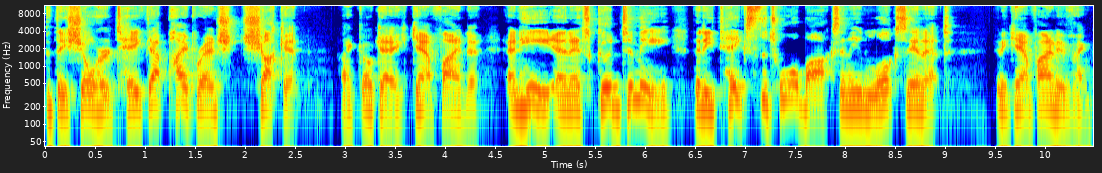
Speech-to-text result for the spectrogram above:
that they show her take that pipe wrench, chuck it. Like, okay, can't find it. And he, and it's good to me that he takes the toolbox and he looks in it and he can't find anything.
